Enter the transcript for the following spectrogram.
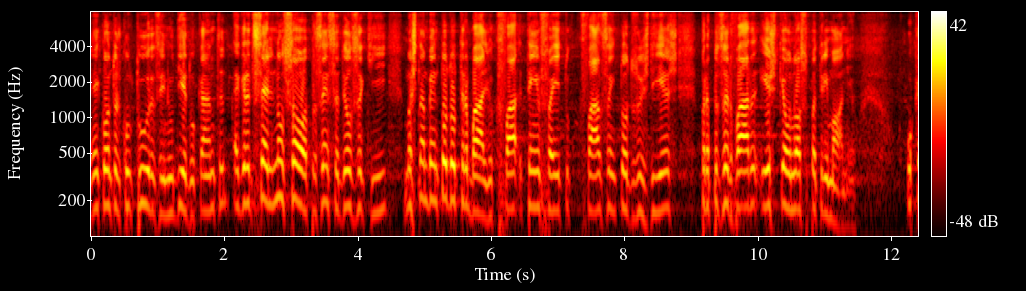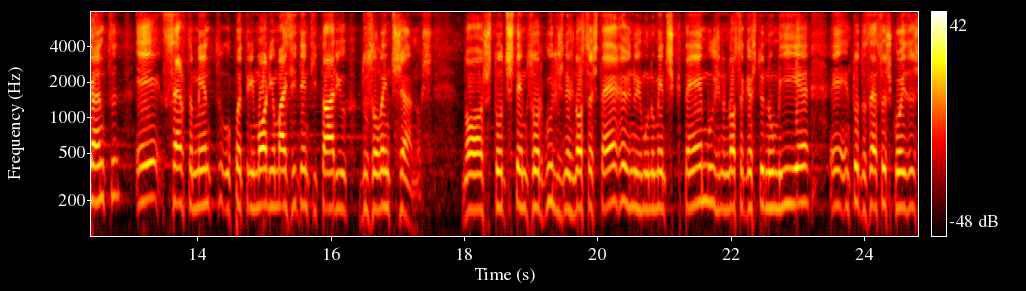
Encontro de Culturas e no Dia do Cante. Agradecer-lhe não só a presença deles aqui, mas também todo o trabalho que têm feito, que fazem todos os dias para preservar este que é o nosso património. O cante é certamente o património mais identitário dos alentejanos nós todos temos orgulhos nas nossas terras, nos monumentos que temos, na nossa gastronomia, em todas essas coisas,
